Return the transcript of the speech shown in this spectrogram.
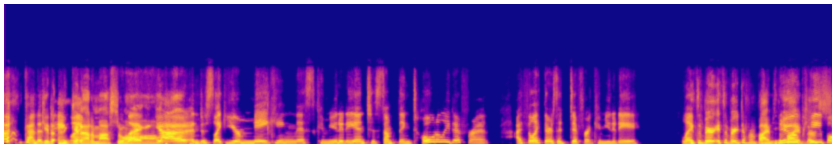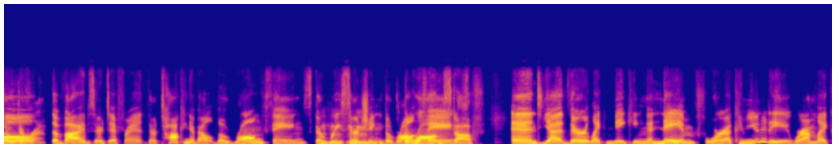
kind of Get, thing. get Like- out of my swamp. like yeah and just like you're making this community into something totally different i feel like there's a different community like it's a very it's a very different vibe. The vibes people, are so different. the vibes are different they're talking about the wrong things they're Mhm, mhm. researching the The wrong, wrong thing, stuff. and yet they're like making a name for a community where i'm like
